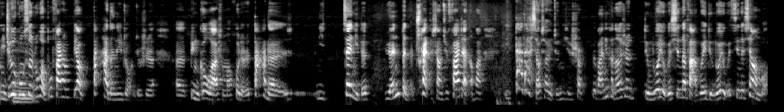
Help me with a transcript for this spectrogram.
你这个公司如果不发生比较大的那种，就是呃并购啊什么，或者是大的你。在你的原本的 track 上去发展的话，你大大小小也就那些事儿，对吧？你可能是顶多有个新的法规，顶多有个新的项目，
